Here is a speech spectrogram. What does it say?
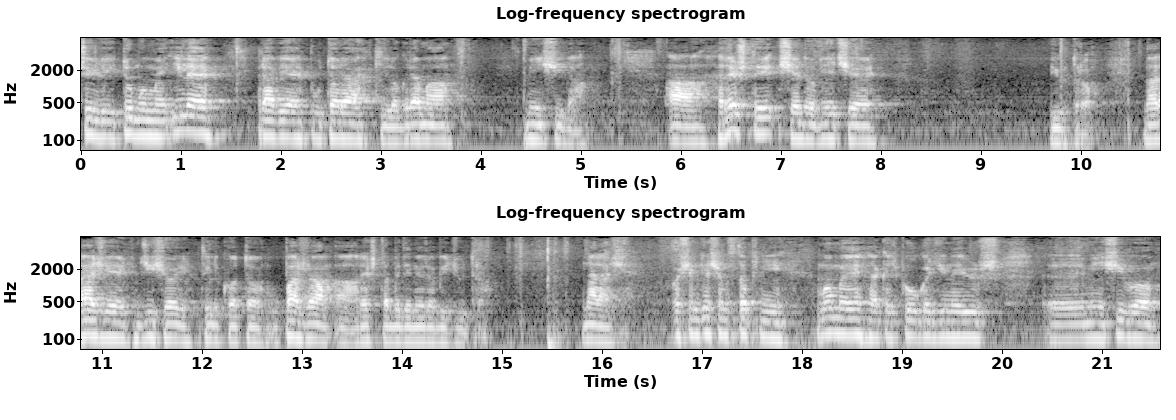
Czyli tu mamy ile? Prawie 1,5 kg mięsiwa. A reszty się dowiecie jutro. Na razie dzisiaj tylko to uparza, a reszta będziemy robić jutro. Na razie. 80 stopni mamy, jakieś pół godziny już yy, mięsiwo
